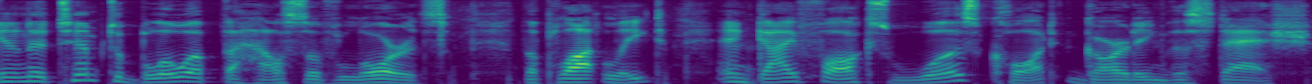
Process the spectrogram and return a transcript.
in an attempt to blow up the House of Lords. The plot leaked, and Guy Fawkes was caught guarding the stash.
